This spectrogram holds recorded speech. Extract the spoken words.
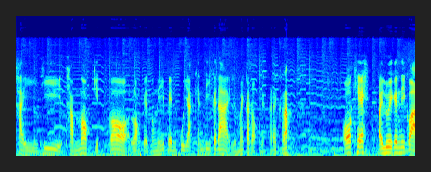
ใครที่ทำนอกกิจก็ลองเปลี่ยนตรงนี้เป็นกูยักแคนดี้ก็ได้ หรือไม่ก็ดอกเหลืองก็ได้ครับ โอเค ไปลุยกันดีกว่า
